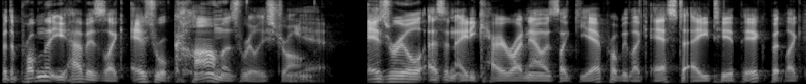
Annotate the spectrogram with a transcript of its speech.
But the problem that you have is like Ezreal Karma's really strong. yeah, Ezreal as an 80 carry right now is like, yeah, probably like S to A tier pick. But like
